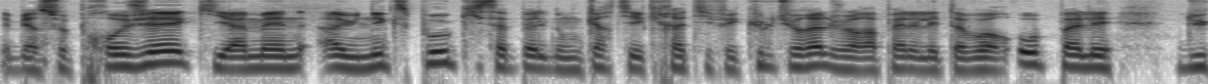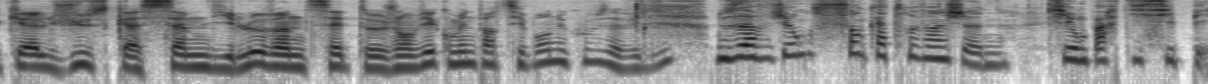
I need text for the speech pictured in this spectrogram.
eh bien, ce projet qui amène à une expo qui s'appelle donc Quartier créatif et culturel, je rappelle, elle est à voir au Palais Ducal jusqu'à samedi le 27 janvier. Combien de participants du coup vous avez dit? Nous avions 180 jeunes qui ont participé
